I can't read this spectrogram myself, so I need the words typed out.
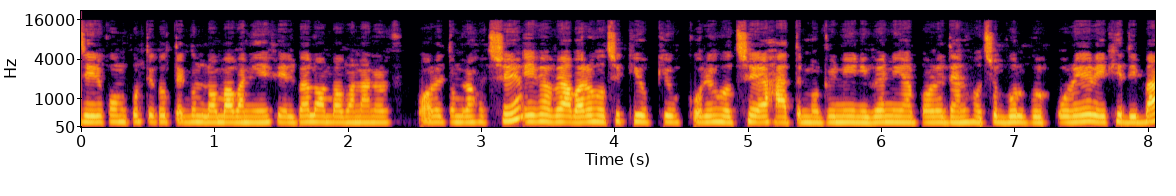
যে এরকম করতে করতে একদম লম্বা বানিয়ে ফেলবা। লম্বা বানানোর পরে তোমরা হচ্ছে এইভাবে আবারও হচ্ছে কিউব কিউব করে হচ্ছে হাতের মতো নিয়ে নিবে। নেওয়ার পরে দেন হচ্ছে গোল গোল করে রেখে দিবা।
